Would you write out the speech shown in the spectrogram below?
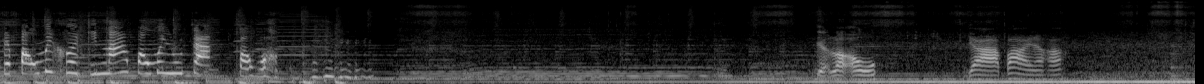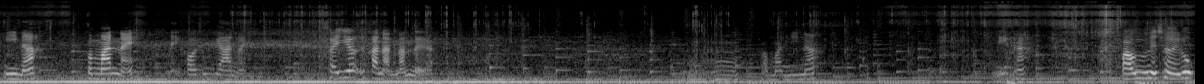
แต่เปาไม่เคยกินนะ เปาไม่รู้จัก เปาบอก เดี๋ยวเราเอายาป้ายนะคะ นี่นะ ประมาณไหน ไหนขอดูยาหน่อย ใช้เยอะขนาดนั้นเลยอะประมาณนี้นะ นี่นะ เปาอยู่เฉยๆลูก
